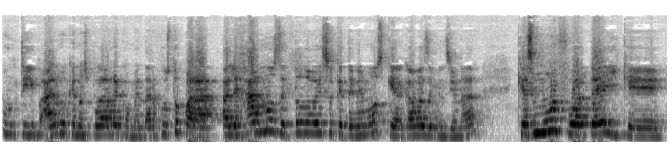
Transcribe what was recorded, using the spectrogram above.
un tip, algo que nos pueda recomendar justo para alejarnos de todo eso que tenemos que acabas de mencionar, que es muy fuerte y que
